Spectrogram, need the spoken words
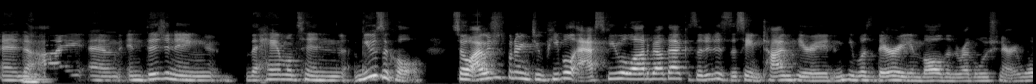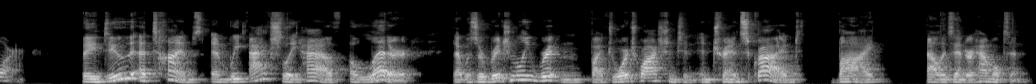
and mm-hmm. i am envisioning the hamilton musical so I was just wondering, do people ask you a lot about that? Because it is the same time period, and he was very involved in the Revolutionary War. They do at times, and we actually have a letter that was originally written by George Washington and transcribed by Alexander Hamilton.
